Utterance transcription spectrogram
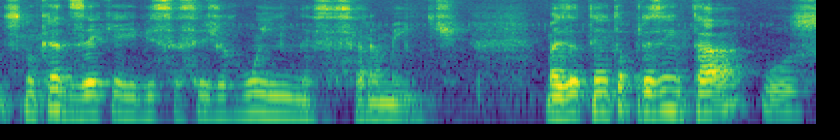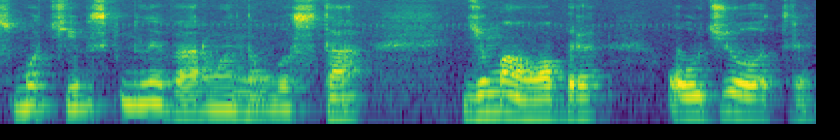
Isso não quer dizer que a revista seja ruim necessariamente, mas eu tento apresentar os motivos que me levaram a não gostar de uma obra ou de outra.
